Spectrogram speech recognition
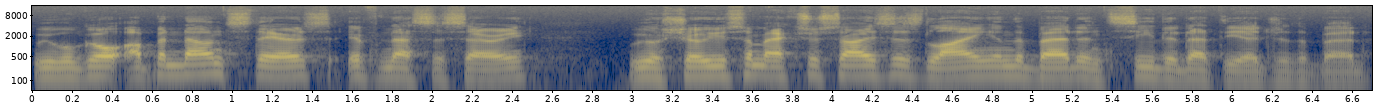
we will go up and down stairs if necessary. We will show you some exercises lying in the bed and seated at the edge of the bed.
